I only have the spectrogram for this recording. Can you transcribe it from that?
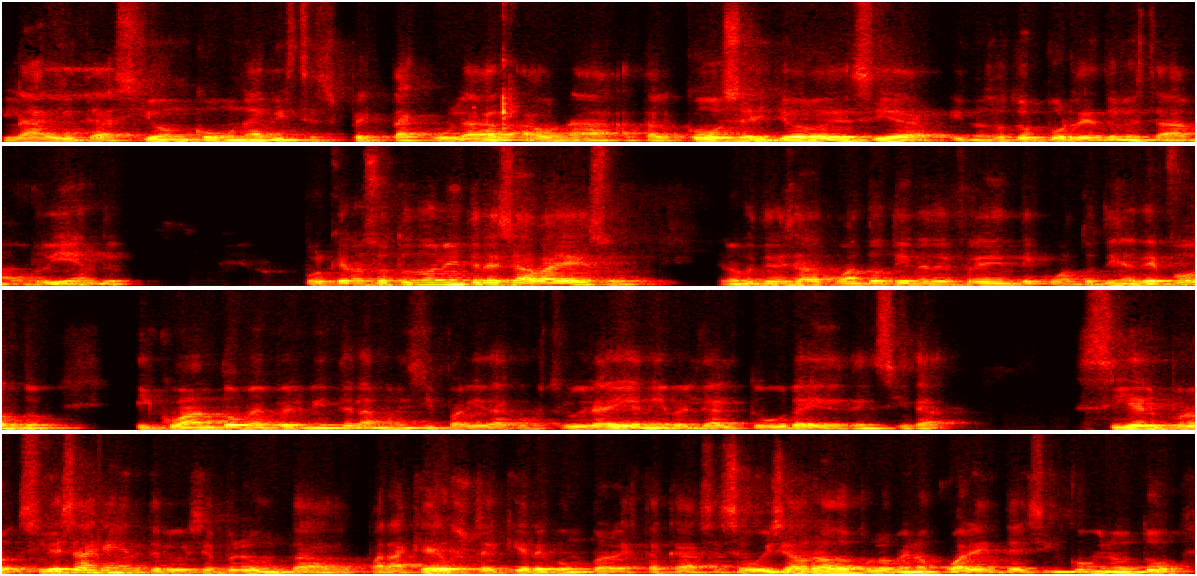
la habitación con una vista espectacular a una tal cosa. Y yo decía, y nosotros por dentro nos estábamos riendo, porque a nosotros no nos interesaba eso. Nos interesaba cuánto tiene de frente, cuánto tiene de fondo y cuánto me permite la municipalidad construir ahí a nivel de altura y de densidad. Si, el, si esa gente le hubiese preguntado, ¿para qué usted quiere comprar esta casa? Se hubiese ahorrado por lo menos 45 minutos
